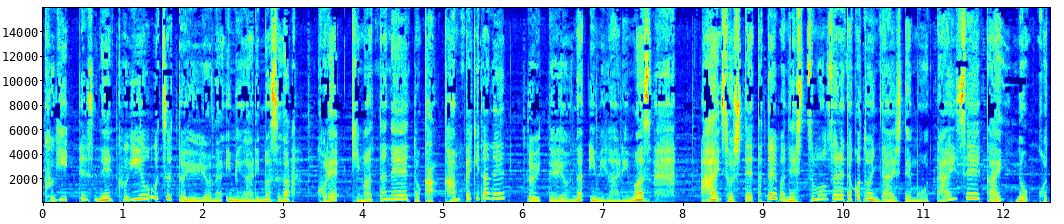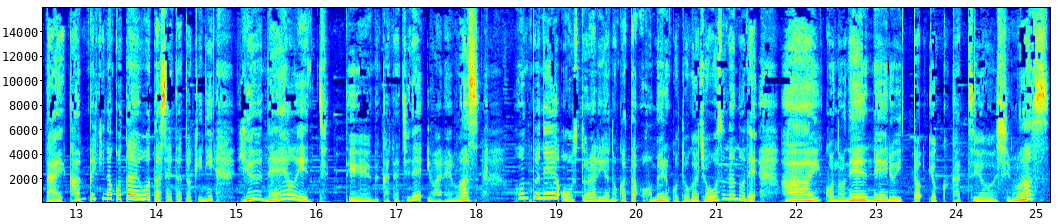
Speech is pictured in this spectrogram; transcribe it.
釘ですね。釘を打つというような意味がありますが、これ決まったねとか完璧だねといったような意味があります。はい、そして例えばね、質問されたことに対しても大正解の答え、完璧な答えを出せた時に You nail it っていうような形で言われます。本当ね、オーストラリアの方、褒めることが上手なので、はい、このね、ネイルイットよく活用します。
